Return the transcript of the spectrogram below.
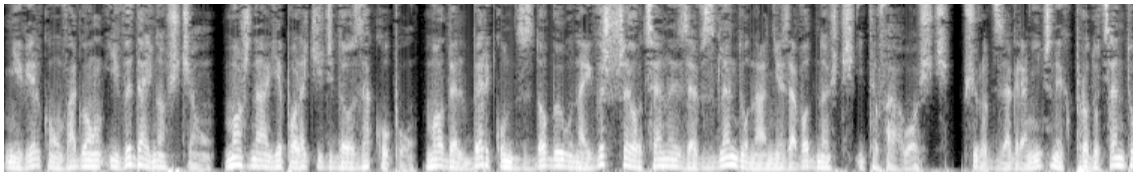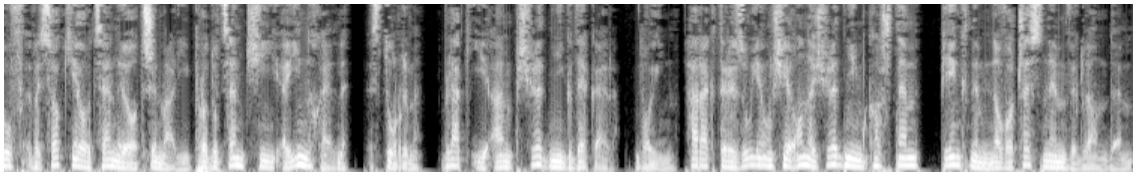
niewielką wagą i wydajnością. Można je polecić do zakupu. Model Berkund zdobył najwyższe oceny ze względu na niezawodność i trwałość. Wśród zagranicznych producentów wysokie oceny otrzymali producenci Einhell, Sturm, Black i Amp średnik Decker, Woin. Charakteryzują się one średnim kosztem, pięknym nowoczesnym wyglądem,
